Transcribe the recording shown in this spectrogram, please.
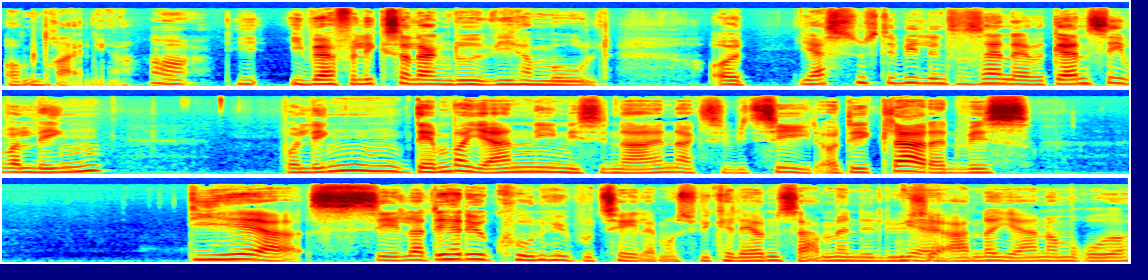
omdrejninger. Ja. De, I hvert fald ikke så langt ud, vi har målt. Og jeg synes, det er vildt interessant, jeg vil gerne se, hvor længe, hvor længe dæmper hjernen egentlig sin egen aktivitet. Og det er klart, at hvis de her celler, det her det er jo kun hypotalamus, vi kan lave den samme analyse af andre hjerneområder,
